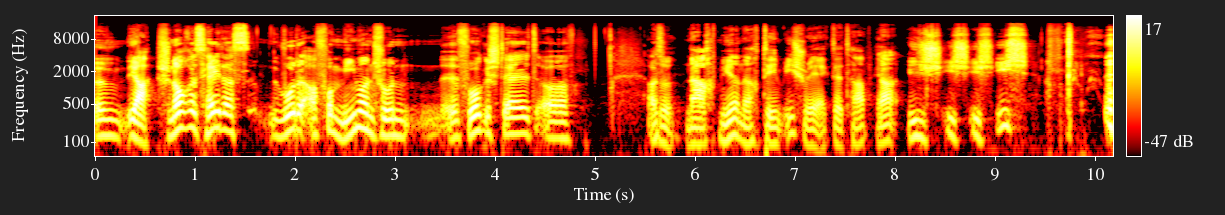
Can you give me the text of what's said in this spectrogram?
ähm, ja, Schnorres Haters wurde auch vom Mimon schon äh, vorgestellt, äh, also nach mir, nachdem ich reacted habe. Ja, ich, ich, ich, ich.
